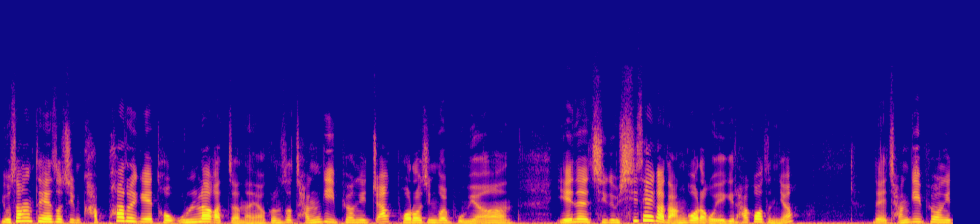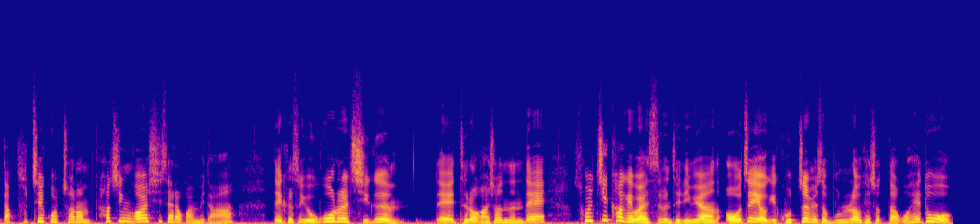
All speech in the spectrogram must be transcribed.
이 상태에서 지금 가파르게 더 올라갔잖아요. 그러면서 장기 이평이 쫙 벌어진 걸 보면 얘는 지금 시세가 난 거라고 얘기를 하거든요. 네, 장기 이평이 딱 부채꼴처럼 펴진 걸 시세라고 합니다. 네, 그래서 요거를 지금 네, 들어가셨는데 솔직하게 말씀을 드리면 어제 여기 고점에서 물러 계셨다고 해도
